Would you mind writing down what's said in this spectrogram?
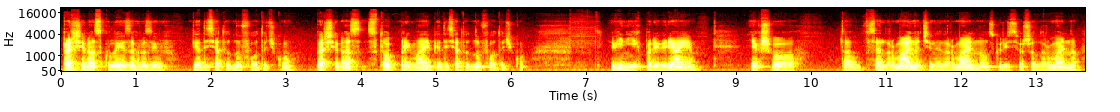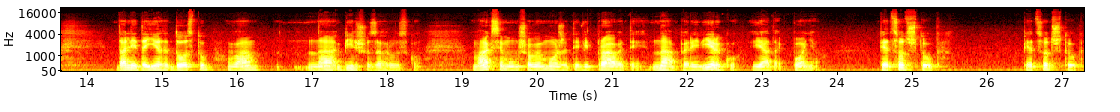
перший раз, коли я загрузив 51 фоточку, перший раз сток приймає 51 фоточку. Він їх перевіряє. Якщо там все нормально чи ненормально, скоріше, що нормально, далі дає доступ вам на більшу загрузку. Максимум, що ви можете відправити на перевірку, я так поняв, 500 штук. 500 штук.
